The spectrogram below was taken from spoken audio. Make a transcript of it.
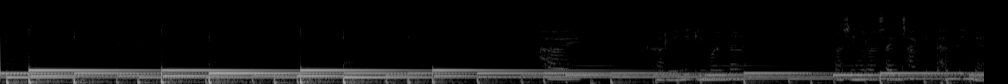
Hai, hari ini gimana? Masih ngerasain sakit hatinya?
